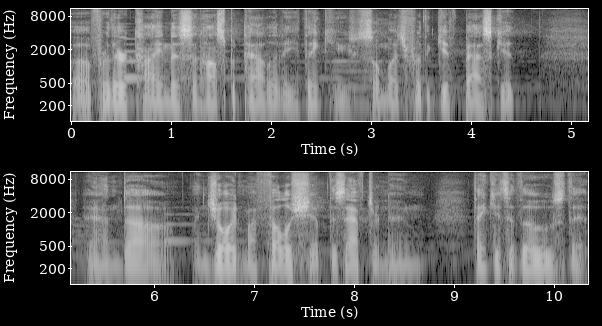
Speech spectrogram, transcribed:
uh, for their kindness and hospitality. Thank you so much for the gift basket and uh, enjoyed my fellowship this afternoon. Thank you to those that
